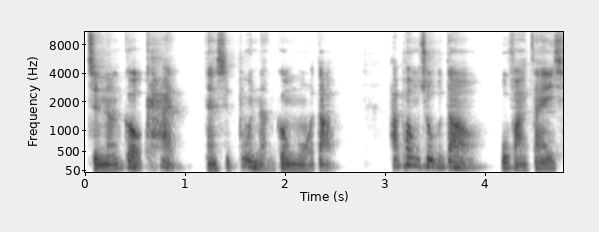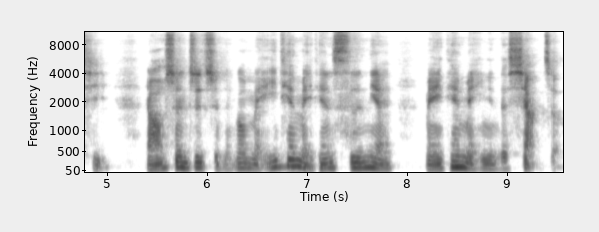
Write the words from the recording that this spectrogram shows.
只能够看，但是不能够摸到，他碰触不到，无法在一起，然后甚至只能够每一天每天思念，每一天每一年的想着，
